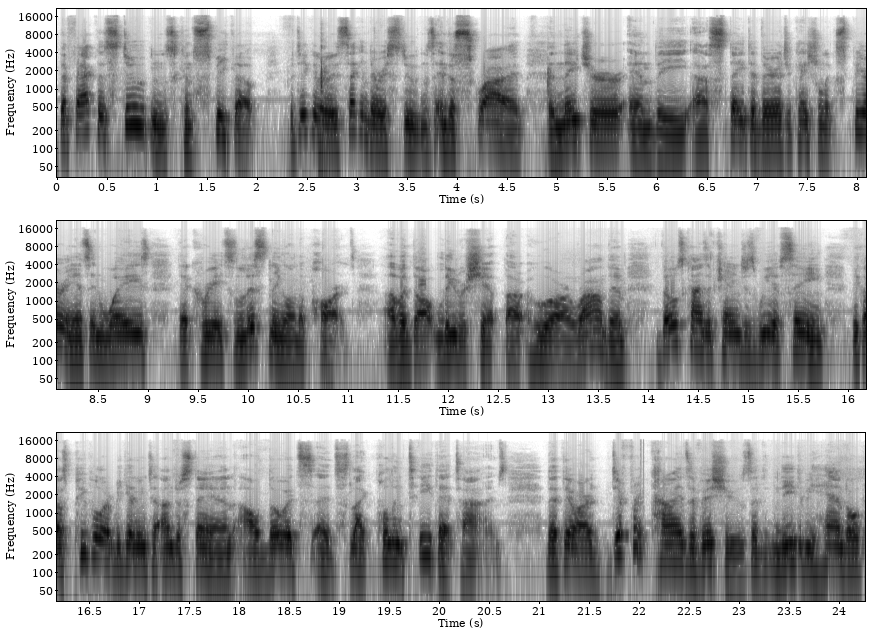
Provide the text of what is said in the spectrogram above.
The fact that students can speak up, particularly secondary students, and describe the nature and the uh, state of their educational experience in ways that creates listening on the part of adult leadership uh, who are around them. Those kinds of changes we have seen because people are beginning to understand, although it's it's like pulling teeth at times, that there are different kinds of issues that need to be handled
